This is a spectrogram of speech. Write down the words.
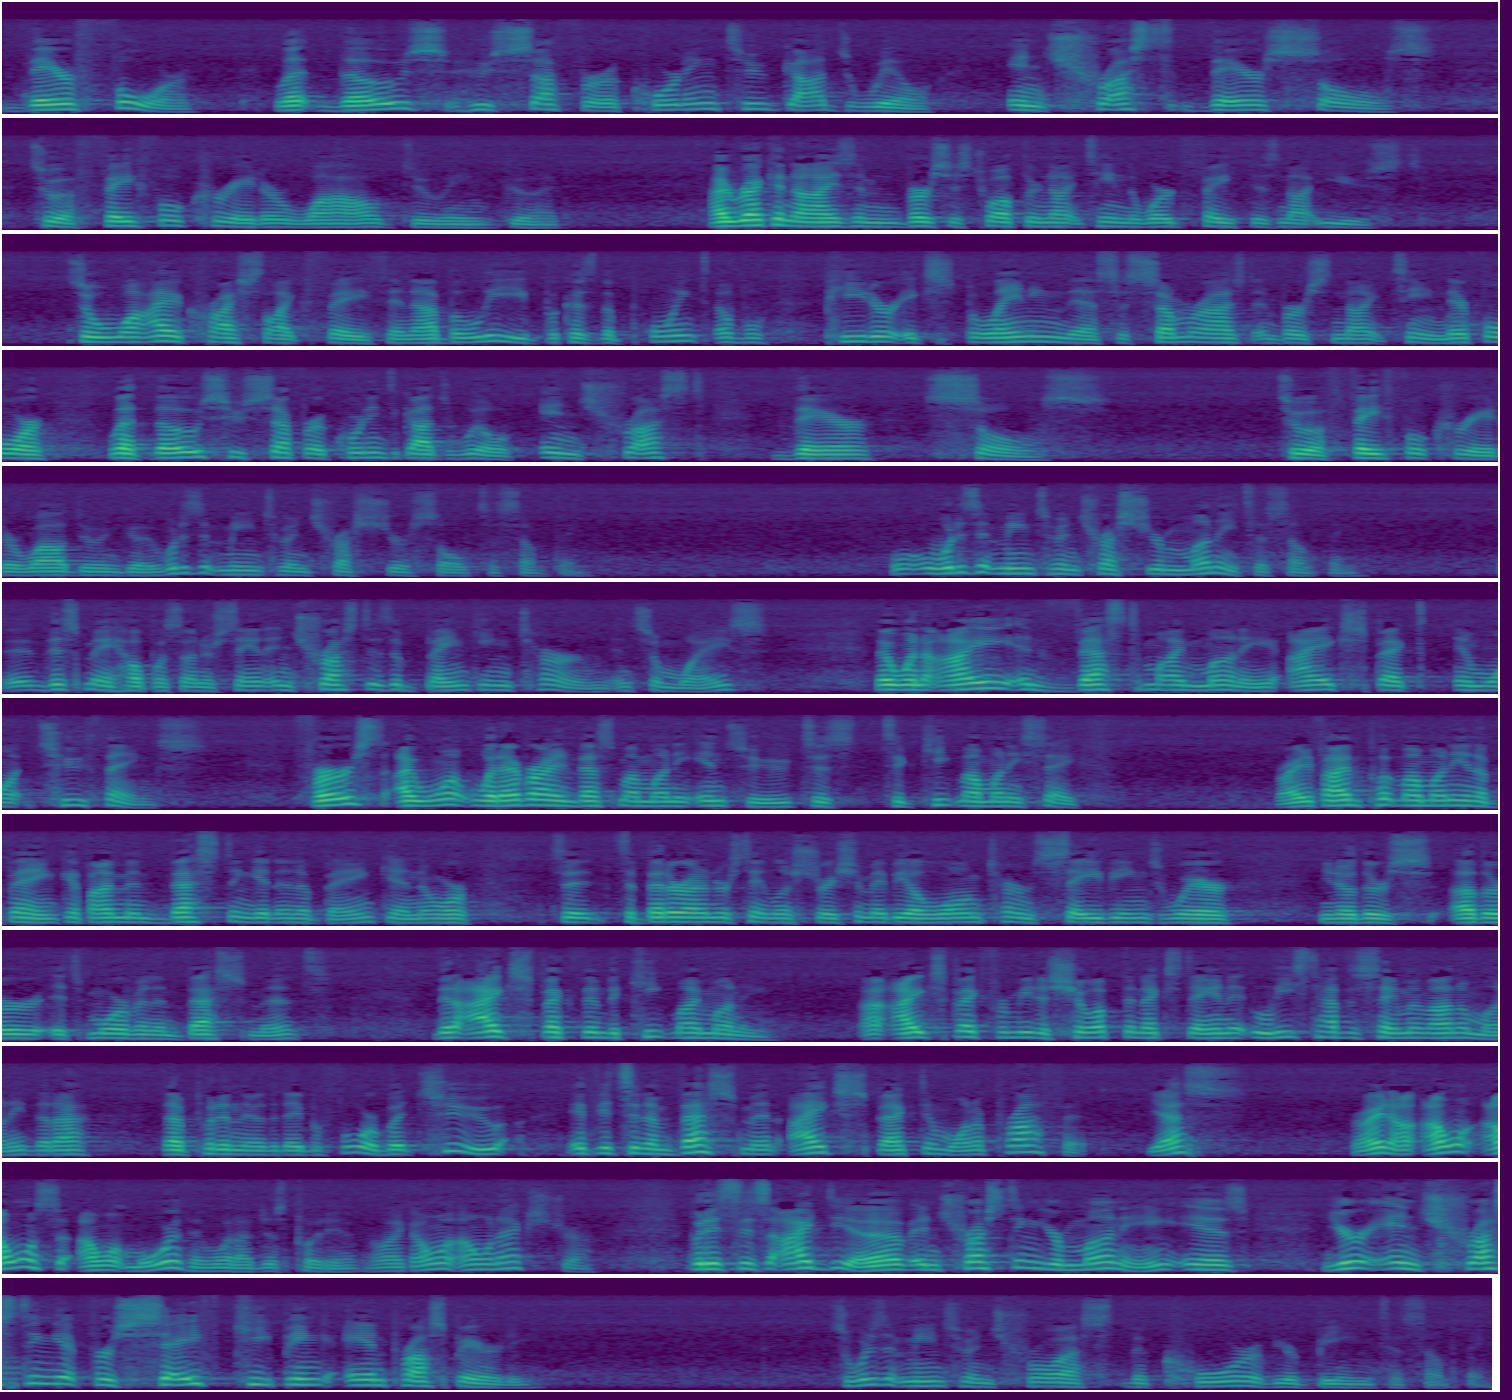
Therefore, let those who suffer according to God's will entrust their souls to a faithful Creator while doing good. I recognize in verses 12 through 19 the word faith is not used. So, why a Christ like faith? And I believe because the point of Peter explaining this is summarized in verse 19. Therefore, let those who suffer according to God's will entrust their souls to a faithful Creator while doing good. What does it mean to entrust your soul to something? What does it mean to entrust your money to something? Uh, this may help us understand. Entrust is a banking term in some ways that when I invest my money, I expect and want two things. First, I want whatever I invest my money into to, to keep my money safe. Right? If I put my money in a bank, if I'm investing it in a bank, and or to, to better understand illustration, maybe a long-term savings where you know there's other, it's more of an investment, then I expect them to keep my money. I, expect for me to show up the next day and at least have the same amount of money that I that I put in there the day before. But two, if it's an investment, I expect and want a profit. Yes? Right? I, I, want, I, want, I want more than what I just put in. Like, I want, I want extra. But it's this idea of entrusting your money is you're entrusting it for safekeeping and prosperity. So, what does it mean to entrust the core of your being to something?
